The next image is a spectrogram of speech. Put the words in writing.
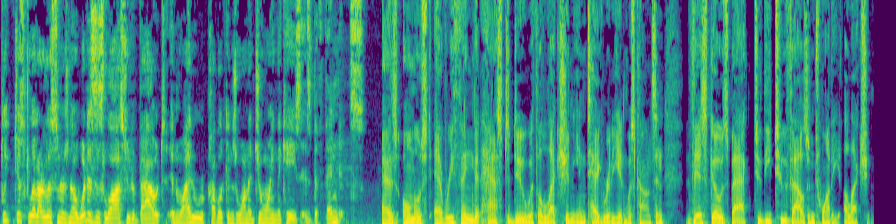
Please just let our listeners know what is this lawsuit about and why do Republicans want to join the case as defendants? As almost everything that has to do with election integrity in Wisconsin, this goes back to the 2020 election.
